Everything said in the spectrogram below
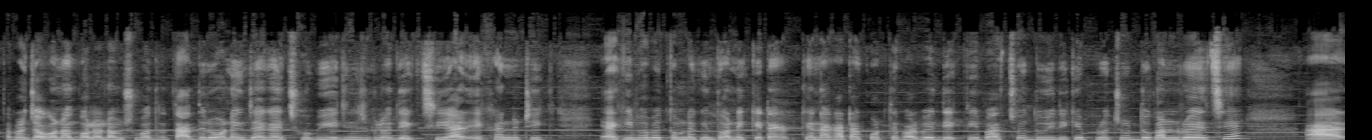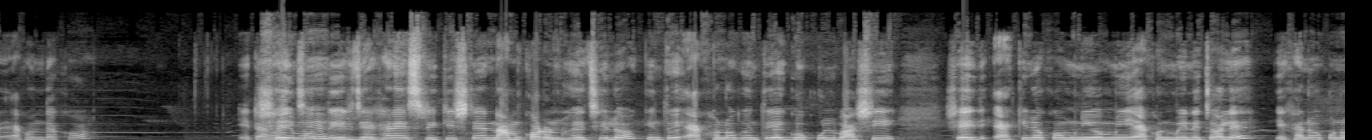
তারপর জগন্নাথ বলরাম সুভদ্রা তাদেরও অনেক জায়গায় ছবি এই জিনিসগুলো দেখছি। আর এখানে ঠিক একইভাবে তোমরা কিন্তু অনেক কেটা কেনাকাটা করতে পারবে। দেখতেই পাচ্ছ দুই দিকে প্রচুর দোকান রয়েছে। আর এখন দেখো এটা সেই মন্দির যেখানে শ্রীকৃষ্ণের নামকরণ হয়েছিল কিন্তু এখনও কিন্তু এই গোকুলবাসী সেই একই রকম নিয়মই এখন মেনে চলে। এখানেও কোনো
